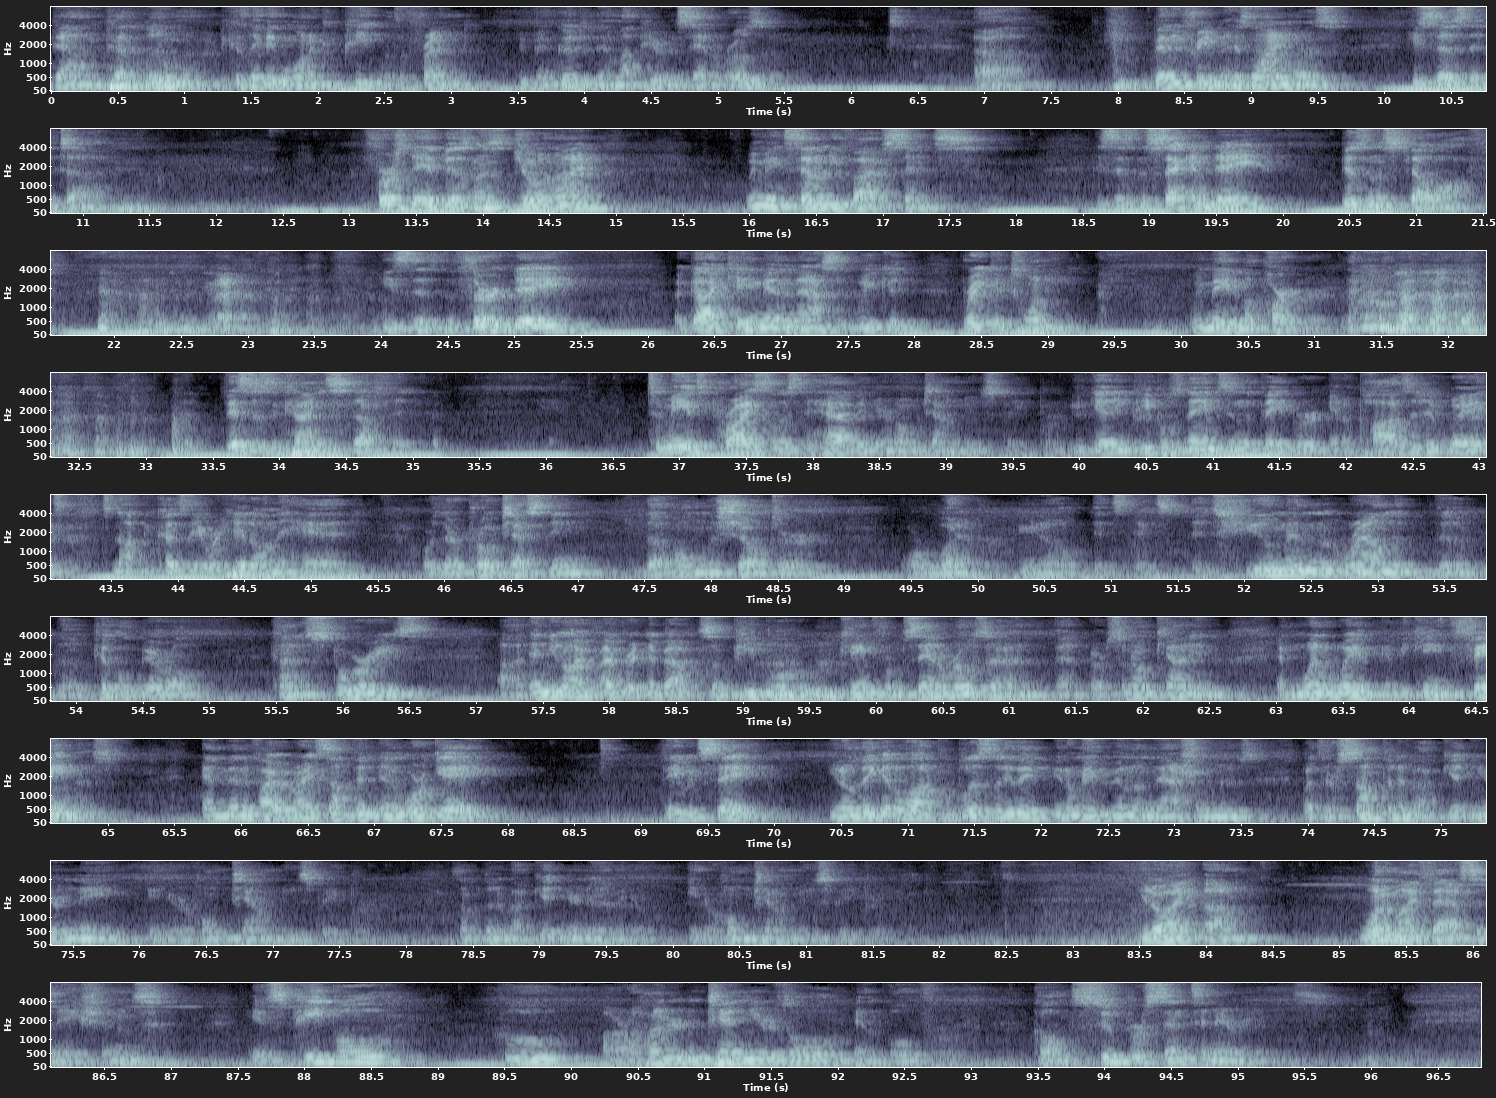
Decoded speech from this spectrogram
down in Petaluma, because they didn't want to compete with a friend who'd been good to them up here in Santa Rosa. Um, Benny Friedman, his line was, he says that uh, first day of business, Joe and I, we made 75 cents. He says the second day, business fell off. he says the third day, a guy came in and asked if we could break a 20. We made him a partner. this is the kind of stuff that, to me, it's priceless to have in your hometown newspaper. You're getting people's names in the paper in a positive way. It's, it's not because they were hit on the head or they're protesting the homeless shelter or whatever. You know, it's it's it's human around the, the, the pickle barrel kind of stories uh, and you know, I've, I've written about some people who came from Santa Rosa and, and or Sonoma County and, and went away and, and, became famous. And then if I would write something in or gay, they would say, you know, they get a lot of publicity. They, you know, maybe been on national news, but there's something about getting your name in your hometown newspaper. Something about getting your name in your in your hometown newspaper. You know, I um, one of my fascinations is people who are 110 years old and over, called supercentenarians.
